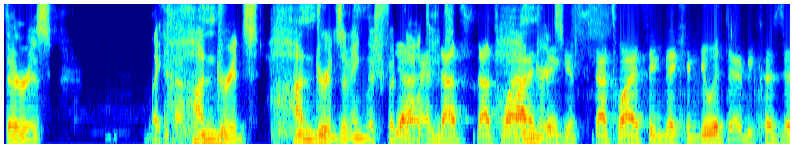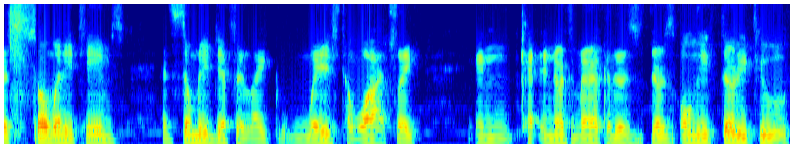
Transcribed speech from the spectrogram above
There is like Yeah. hundreds, hundreds of English Yeah, football and teams. that's that's why Hundreds. I think it's that's why I think they can do it there because there's so many teams and so many different like ways to watch. Like in in North America, there's there's only 32.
